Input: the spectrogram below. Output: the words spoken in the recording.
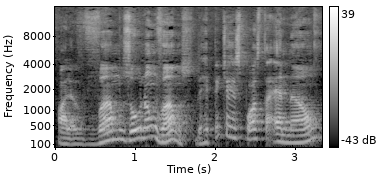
Olha, vamos ou não vamos. De repente a resposta é não.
